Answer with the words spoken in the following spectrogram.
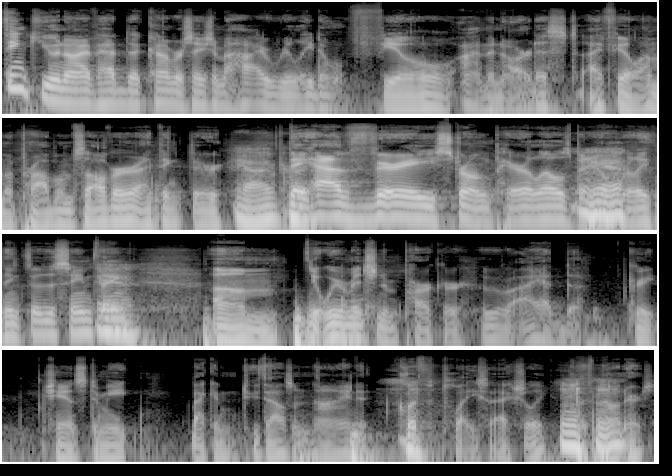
think you and I have had the conversation about how I really don't feel I'm an artist. I feel I'm a problem solver. I think they're Yeah, they have very strong parallels, but I don't really think they're the same thing. Um, we were mentioning Parker, who I had the great chance to meet back in 2009 at Cliff's place, actually, Cliff Mm-hmm. Downers.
